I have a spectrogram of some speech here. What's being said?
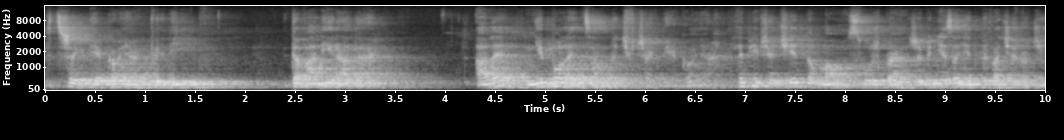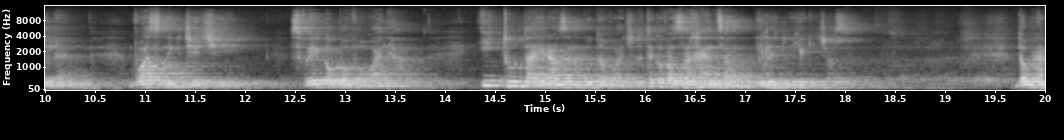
W trzech diakoniach byli, dawali radę, ale nie polecam być w trzech diakoniach. Lepiej wziąć jedną małą służbę, żeby nie zaniedbywać rodziny, własnych dzieci, swojego powołania i tutaj razem budować. Do tego Was zachęcam. Ile, jaki czas? Dobra,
